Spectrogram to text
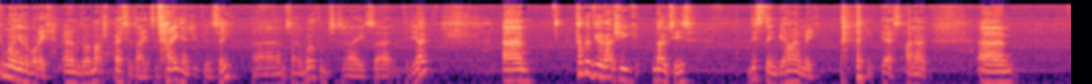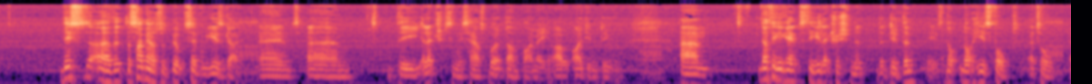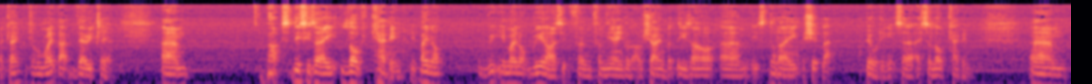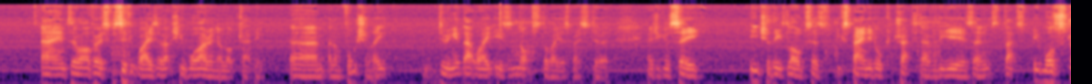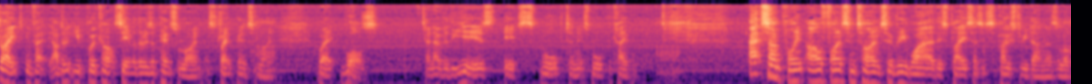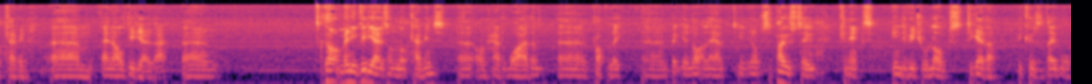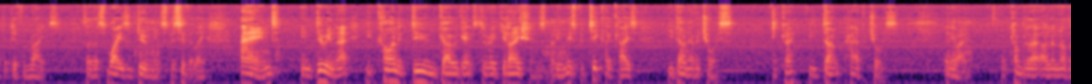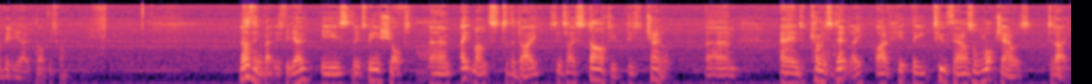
Good morning everybody, um, we've got a much better day today as you can see, um, so welcome to today's uh, video. Um, a couple of you have actually noticed this thing behind me, yes I know. Um, this uh, the, the same house was built several years ago and um, the electrics in this house weren't done by me, I, I didn't do them. Nothing against the electrician that, that, did them. It's not, not his fault at all. Okay, I want to make that very clear. Um, but this is a log cabin. It may not you may not realise it from, from the angle that I'm showing, but these are um, it's not a shiplap building. It's a it's a log cabin, um, and there are very specific ways of actually wiring a log cabin. Um, and unfortunately, doing it that way is not the way you're supposed to do it. As you can see, each of these logs has expanded or contracted over the years, and that's it was straight. In fact, I don't you probably can't see it, but there is a pencil line, a straight pencil line, where it was, and over the years it's warped and it's warped the cable. At some point, I'll find some time to rewire this place as it's supposed to be done as a log cabin, um, and I'll video that. Um, there aren't many videos on log cabins uh, on how to wire them uh, properly, um, but you're not allowed, you're not supposed to connect individual logs together because they warp at different rates. So there's ways of doing it specifically, and in doing that, you kind of do go against the regulations. But in this particular case, you don't have a choice. Okay, you don't have a choice. Anyway, I'll come to that on another video, not this one. Another thing about this video is that it's been shot um, eight months to the day since I started this channel. Um, and coincidentally, I've hit the 2,000 watch hours today.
